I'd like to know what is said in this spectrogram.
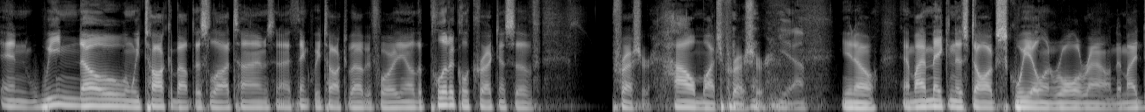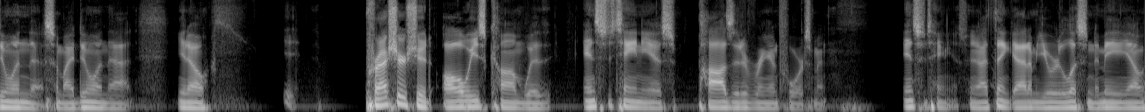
and we know when we talk about this a lot of times and I think we talked about it before you know the political correctness of pressure how much pressure? Yeah. you know am i making this dog squeal and roll around? Am i doing this? Am i doing that? You know it- pressure should always come with instantaneous positive reinforcement. Instantaneous. And i think adam you were listening to me you know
